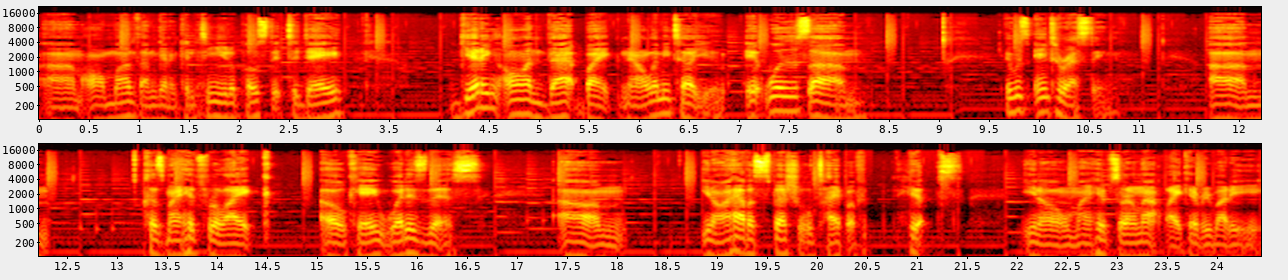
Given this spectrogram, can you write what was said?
um, all month. I'm going to continue to post it today. Getting on that bike now let me tell you it was um it was interesting. Um because my hips were like okay what is this? Um you know i have a special type of hips. You know my hips are not like everybody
